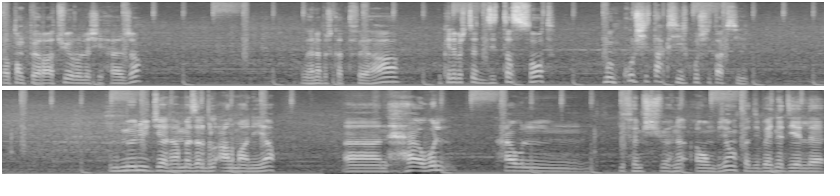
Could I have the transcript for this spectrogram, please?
la température ولا شي حاجة. وهنا باش كطفيها. وكاين باش تزيد حتى الصوت. المهم كلشي tactile كلشي tactile ال menu ديالها مازال بالألمانية. آه نحاول نحاول نفهم شوية هنا ambiance هذه باينة ديال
